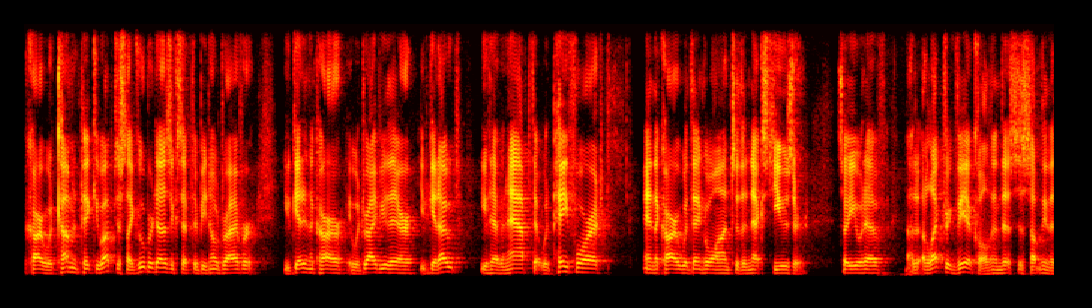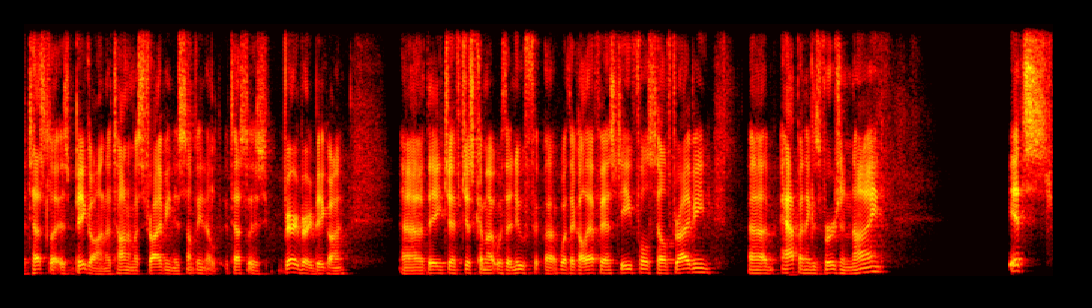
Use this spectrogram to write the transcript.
The car would come and pick you up just like Uber does, except there'd be no driver. You'd get in the car, it would drive you there. You'd get out, you'd have an app that would pay for it, and the car would then go on to the next user. So you would have an electric vehicle, and this is something that Tesla is big on. Autonomous driving is something that Tesla is very, very big on. Uh, they have just come out with a new, uh, what they call FSD, full self-driving uh, app. I think it's version nine. It's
